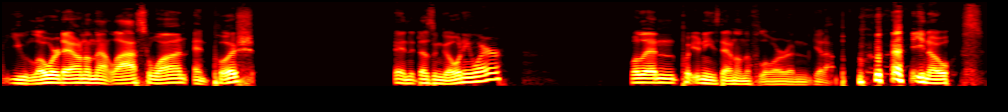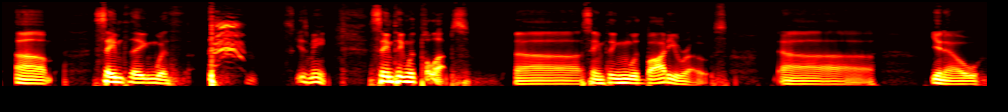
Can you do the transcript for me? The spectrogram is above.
you lower down on that last one and push, and it doesn't go anywhere. Well, then put your knees down on the floor and get up. you know, um, same thing with, excuse me, same thing with pull ups. Uh, same thing with body rows. Uh, you know,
